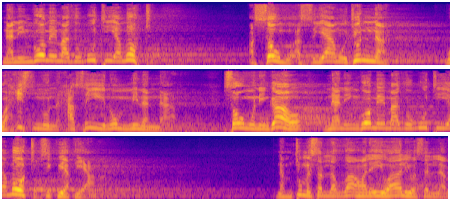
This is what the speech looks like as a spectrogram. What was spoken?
na ni ngome madhubuti ya moto asaumu asiyamu junna wa hisnun hasinun minan nar. Saumu ni ngao na ni ngome madhubuti ya moto siku ya kiyama. Na mtume sallallahu alaihi wa alihi wasallam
